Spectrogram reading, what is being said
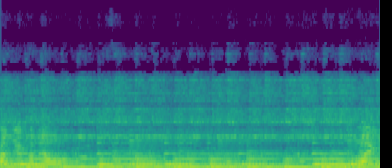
看见他没有？欢迎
